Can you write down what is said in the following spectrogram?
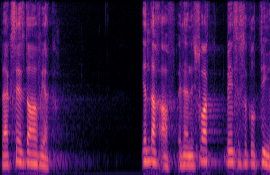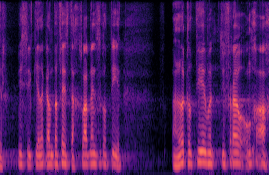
werk 6 dae 'n week eendag af en in die swart mense se kultuur, wie sê jy kan bevestig, swart mense se kultuur. En hulle kultuur met die vrou ongeag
